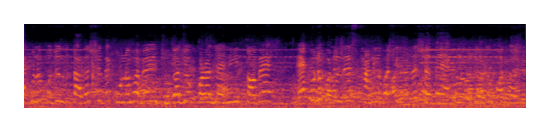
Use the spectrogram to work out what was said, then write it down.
এখনও পর্যন্ত তাদের সাথে কোনোভাবে যোগাযোগ করা যায়নি, তবে এখনও পর্যন্ত স্থানীয় বাসিন্দাদের সাথে এখনও পর্যন্ত কথা হচ্ছে।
